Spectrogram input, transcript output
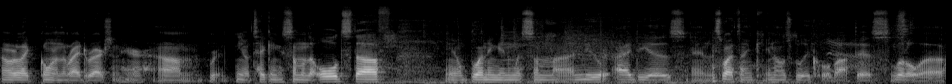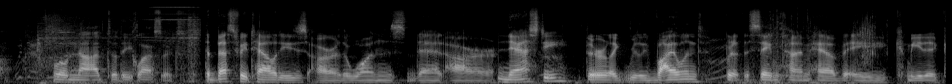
or like going in the right direction here. Um, you know, taking some of the old stuff you know, blending in with some uh, new ideas, and that's what I think you know is really cool about this little uh, little nod to the classics. The best fatalities are the ones that are nasty. They're like really violent, but at the same time have a comedic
